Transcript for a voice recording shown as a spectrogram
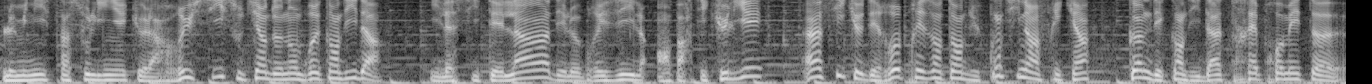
Le ministre a souligné que la Russie soutient de nombreux candidats. Il a cité l'Inde et le Brésil en particulier, ainsi que des représentants du continent africain comme des candidats très prometteurs.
